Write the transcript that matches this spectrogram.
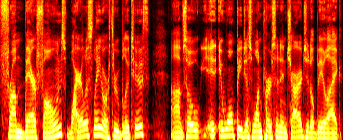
from their phones wirelessly or through Bluetooth. Um, so it, it won't be just one person in charge. It'll be like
